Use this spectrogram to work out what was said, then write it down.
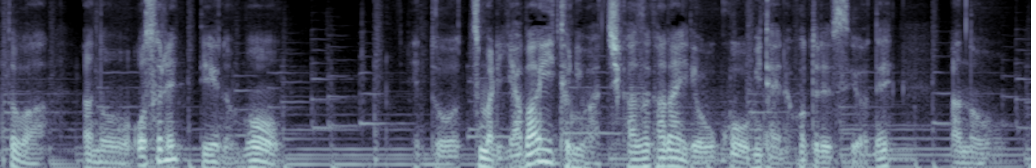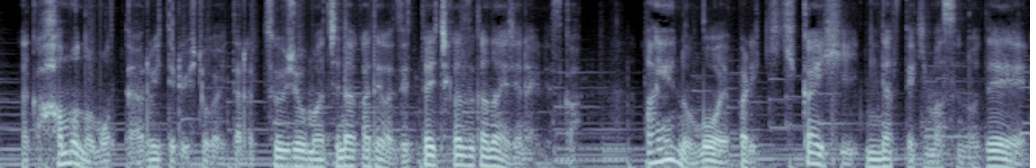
あとは、あの、恐れっていうのも、えっと、つまりやばい人には近づかないでおこうみたいなことですよね。あの、なんか刃物持って歩いてる人がいたら通常街中では絶対近づかないじゃないですか。ああいうのもやっぱり危機回避になってきますので、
